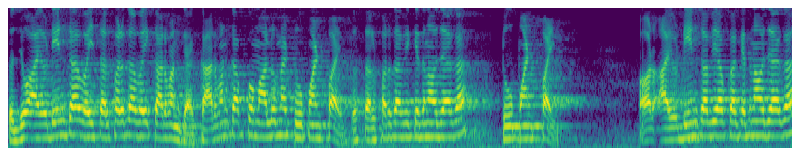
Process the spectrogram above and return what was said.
तो जो आयोडीन का, वही सल्फ़र का, वही कार्बन का कार्बन का आपको मालूम है 2.5 तो सल्फ़र का भी कितना हो जाएगा? 2.5 और आयोडीन का भी आपका कितना हो जाएगा?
